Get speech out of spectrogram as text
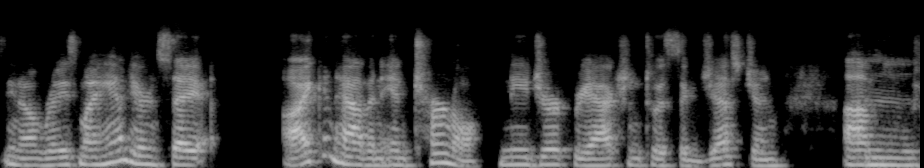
you know, raise my hand here and say, I can have an internal knee jerk reaction to a suggestion. Um, mm.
